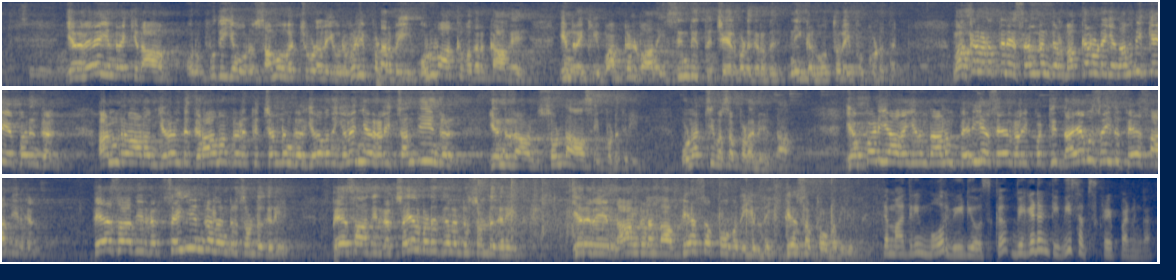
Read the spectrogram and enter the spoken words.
எனவே இன்றைக்கு நாம் ஒரு புதிய ஒரு சமூக சூழலை ஒரு விழிப்புணர்வை உருவாக்குவதற்காக இன்றைக்கு மக்கள் வாதை சிந்தித்து செயல்படுகிறது. நீங்கள் ஒத்துழைப்பு கொடுங்கள். மக்களிடத்திலே செல்லுங்கள் மக்களுடைய நம்பிக்கையை பெறுங்கள். அன்றாடம் இரண்டு கிராமங்களுக்கு செல்லுங்கள் இருபது இளைஞர்களை சந்தியுங்கள் என்று நான் சொல்ல ஆசைப்படுகிறேன். உணர்ச்சி வசப்பட வேண்டாம். எப்படியாக இருந்தாலும் பெரிய செயல்களை பற்றி தயவு செய்து பேசாதீர்கள். பேசாதீர்கள் செய்யுங்கள் என்று சொல்லுகிறேன். பேசாதீர்கள் செயல்படுங்கள் என்று சொல்லுகிறேன். எனவே நாங்கள் எல்லாம் பேசப் போவது இல்லை பேசப் போவது இல்லை இந்த மாதிரி மோர் வீடியோஸ்க்கு விகடன் டிவி சப்ஸ்கிரைப் பண்ணுங்க.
